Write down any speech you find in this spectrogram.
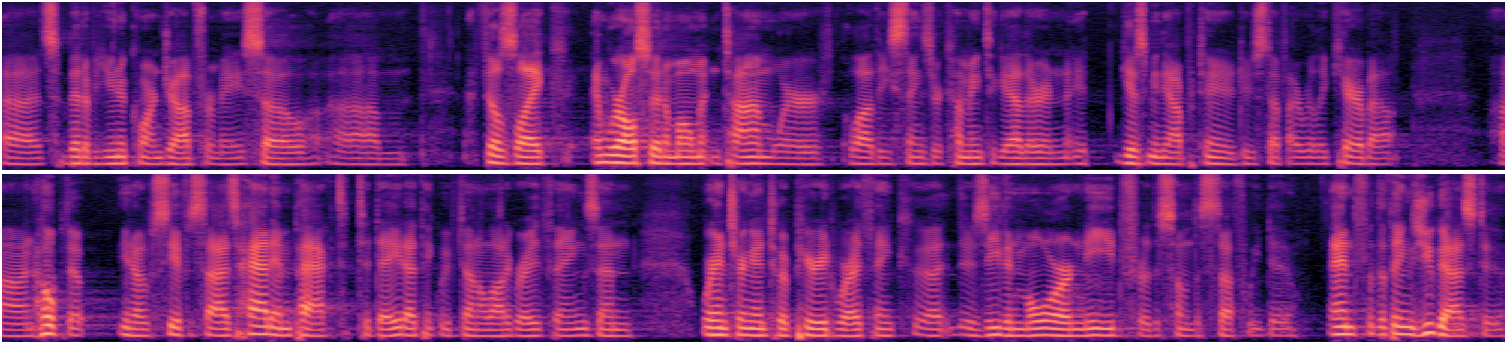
uh, it's a bit of a unicorn job for me, so um, it feels like, and we're also at a moment in time where a lot of these things are coming together, and it gives me the opportunity to do stuff I really care about. Uh, and hope that you know CFSI has had impact to date. I think we've done a lot of great things, and we're entering into a period where I think uh, there's even more need for the, some of the stuff we do, and for the things you guys do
